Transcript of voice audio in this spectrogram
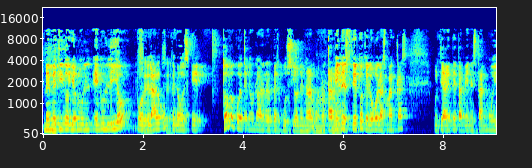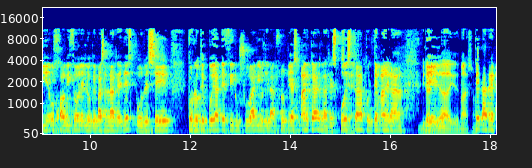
me he metido yo en un, en un lío por algo, pero es que todo puede tener una repercusión en algo, ¿no? También es cierto que luego las marcas últimamente también están muy ojo a visor en lo que pasa en las redes por ese por lo que puedan decir usuarios de las propias marcas la respuesta por el tema de la viralidad y demás de la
